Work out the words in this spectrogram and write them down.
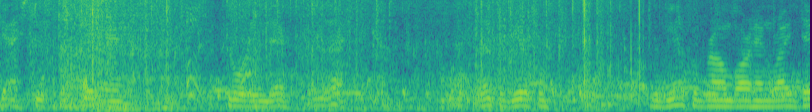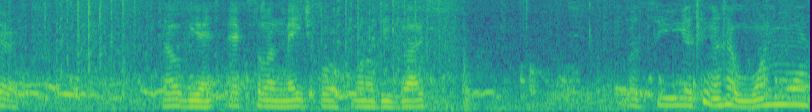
cash this stuff and throw it in there. Look at that. That's, that's a beautiful, a beautiful brown bar hen right there. That would be an excellent mate for one of these guys. Let's see, I think I have one more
